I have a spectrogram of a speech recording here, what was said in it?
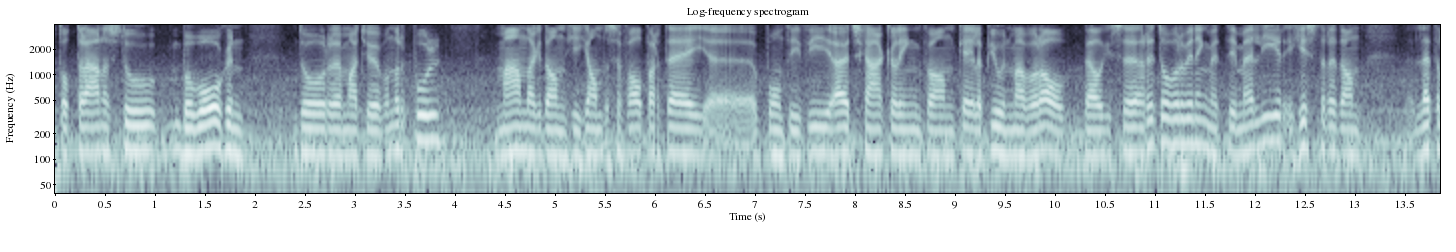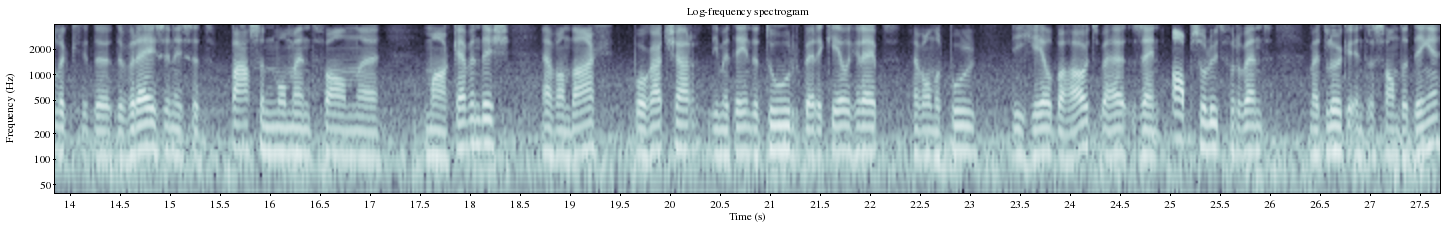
tot tranen toe bewogen door Mathieu van der Poel. Maandag dan gigantische valpartij, uh, Pontivy, uitschakeling van Caleb Ewan, maar vooral Belgische ritoverwinning met Tim Elier. Gisteren dan letterlijk de, de vrijzen is het Pasenmoment van uh, Mark Cavendish. En vandaag Pogacar die meteen de Tour bij de keel grijpt en Van der Poel die geel behoudt. Wij zijn absoluut verwend met leuke interessante dingen.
